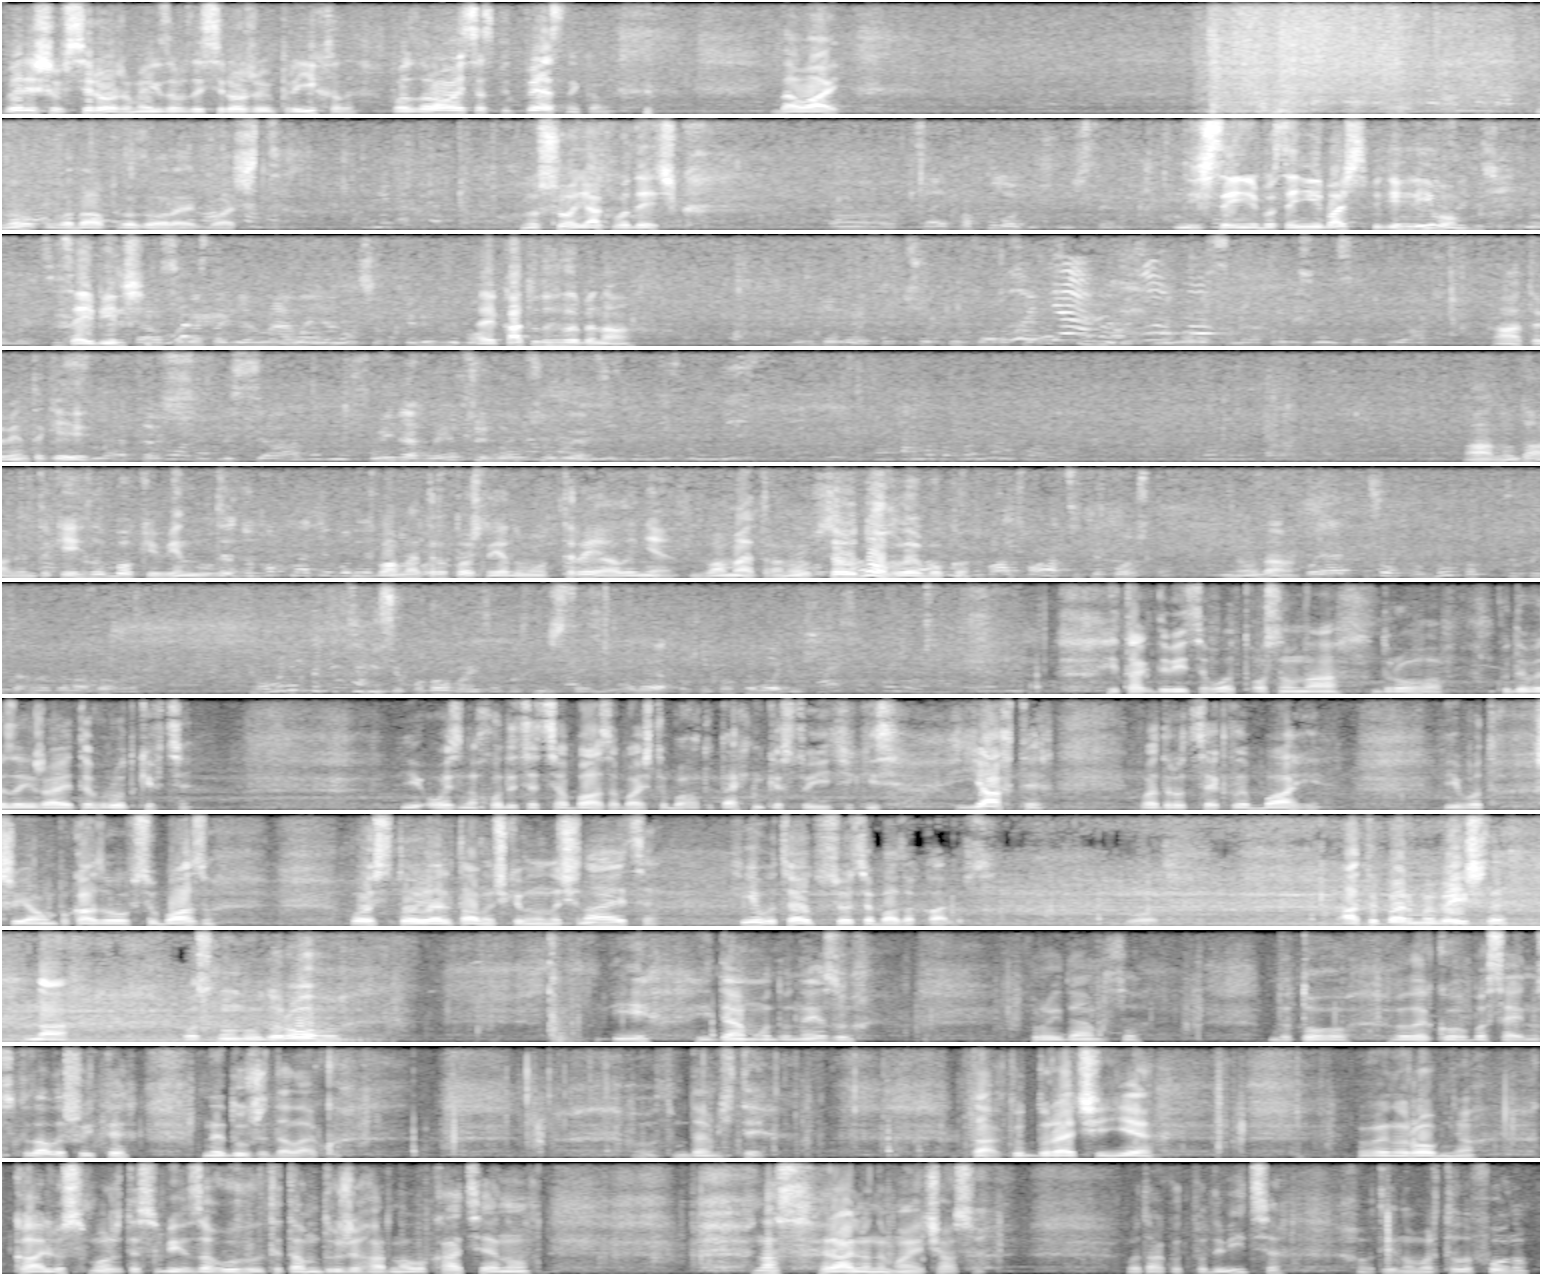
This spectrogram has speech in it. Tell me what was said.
вирішив Сережа. Ми як завжди Сережею приїхали. Поздоровайся з підписником. Давай. Ну, вода прозора, як бачите. Ну що, як водичка? Цей прохолодніший, ніж цей. Ніж синій, бо синій бачиш з підігрівом. Більше подобається. Цей більше. Це особисто для мене, я більше таке люблю, бо А яка тут глибина? ну дивись, якщо тут зараз я десь, мені метр 85, А, то він такий. метр 60, він йде глибший, глибший, глибший. А, ну так, да, він такий глибокий. Він До двох метрів води 2 метри точно. Я думав 3, але ні, 2 метри. Ну все одно глибоко. 2,20 є точно. Ну так. Да. Бо я як пішов по дну, то чупиться глибина добре. Ну мені такі ціліші подобаються, ніж сині. Вони такі прохолодніші. І так, дивіться, от основна дорога, куди ви заїжджаєте в Рудківці. І ось знаходиться ця база. Бачите, багато техніки стоїть, якісь яхти, квадроцикли, баги. І от, що я вам показував всю базу. Ось з тої альтаночки воно починається. І оце от все ця база калюс. От. А тепер ми вийшли на основну дорогу і йдемо донизу, пройдемося до того великого басейну. Сказали, що йти не дуже далеко. От, будемо йти. Так, тут, до речі, є виноробня Калюс, можете собі загуглити, там дуже гарна локація. Ну, в нас реально немає часу. Отак от подивіться, от і номер телефону.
